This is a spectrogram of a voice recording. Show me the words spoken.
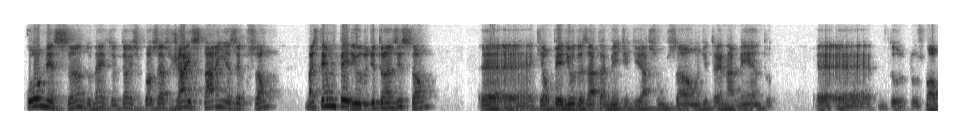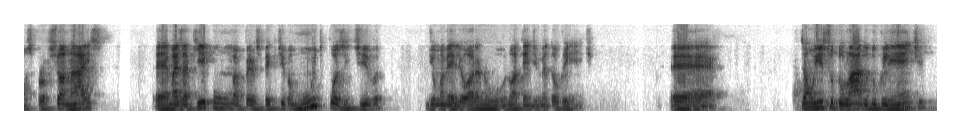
começando, né? então esse processo já está em execução, mas tem um período de transição, é, é, que é o período exatamente de assunção, de treinamento do, dos novos profissionais, mas aqui com uma perspectiva muito positiva de uma melhora no, no atendimento ao cliente. É, então, isso do lado do cliente,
